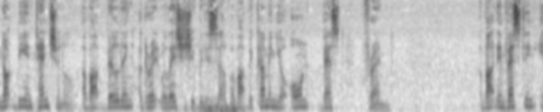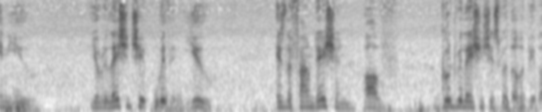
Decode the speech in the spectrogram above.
not be intentional about building a great relationship with yourself, about becoming your own best friend, about investing in you. Your relationship with you is the foundation of good relationships with other people.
